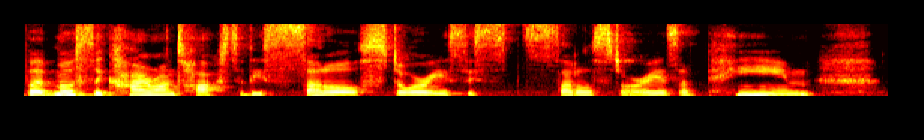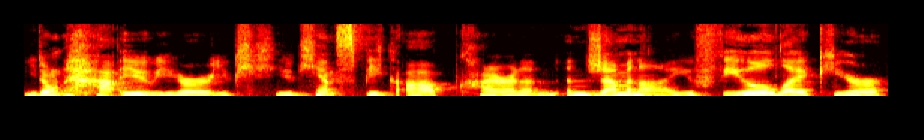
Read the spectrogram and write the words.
but mostly Chiron talks to these subtle stories, these subtle stories of pain. You don't have you you're you you can't speak up. Chiron and, and Gemini, you feel like you're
